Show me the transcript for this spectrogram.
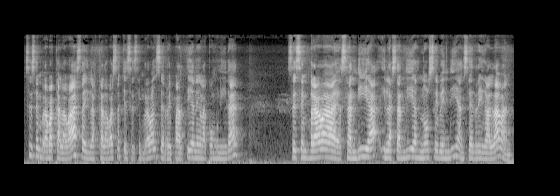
Se sembraba calabaza y las calabazas que se sembraban se repartían en la comunidad. Se sembraba sandía y las sandías no se vendían, se regalaban.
